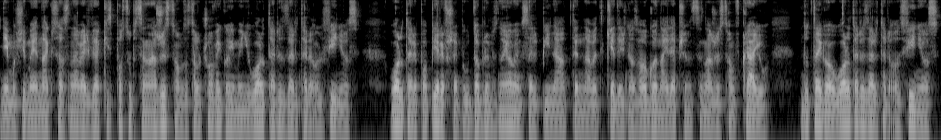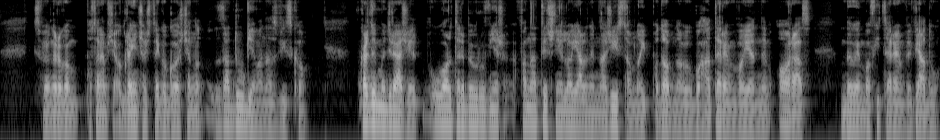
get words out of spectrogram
nie musimy jednak zastanawiać w jaki sposób scenarzystą został człowiek o imieniu Walter Zerter Olfinius. Walter po pierwsze był dobrym znajomym Selpina, ten nawet kiedyś nazwał go najlepszym scenarzystą w kraju. Do tego Walter Zerter Olfinius, swoją drogą postaram się ograniczać tego gościa, no za długie ma nazwisko. W każdym bądź razie, Walter był również fanatycznie lojalnym nazistą, no i podobno był bohaterem wojennym oraz byłym oficerem wywiadu.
